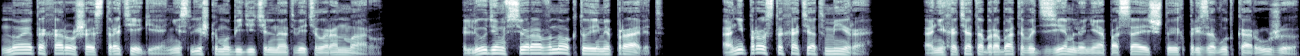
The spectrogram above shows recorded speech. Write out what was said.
но это хорошая стратегия», — не слишком убедительно ответил Ранмару. Людям все равно, кто ими правит. Они просто хотят мира. Они хотят обрабатывать землю, не опасаясь, что их призовут к оружию,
